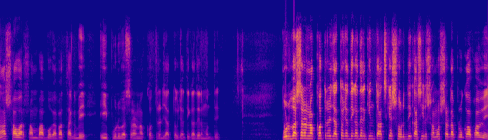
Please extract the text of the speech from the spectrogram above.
নাশ হওয়ার সম্ভাব্য ব্যাপার থাকবে এই পূর্বাশারা নক্ষত্রের জাতক জাতিকাদের মধ্যে। পূর্বাশারা নক্ষত্রের জাতক জাতিকাদের কিন্তু আজকে সর্দি কাশির সমস্যাটা প্রকোপ হবে।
